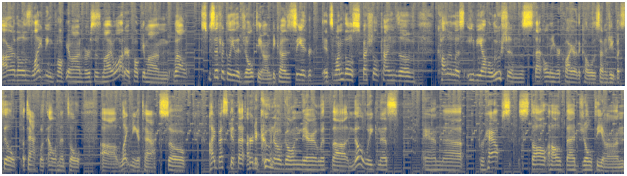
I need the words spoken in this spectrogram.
are those lightning Pokemon versus my water Pokemon. Well, specifically the Jolteon, because, see, it, it's one of those special kinds of colorless Eevee evolutions that only require the colorless energy, but still attack with elemental uh, lightning attacks. So I best get that Articuno going there with uh, no weakness, and uh, perhaps stall out that Jolteon.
